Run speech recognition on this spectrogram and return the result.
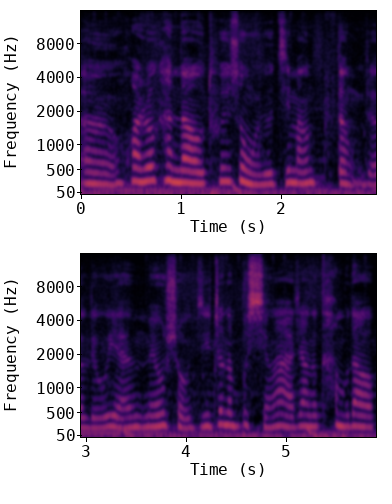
嗯、话说看到推送我就急忙等着留言，没有手机真的不行啊，这样就看不到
